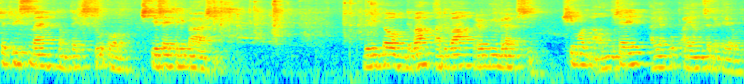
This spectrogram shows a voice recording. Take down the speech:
Četli jsme v tom textu o čtyřech rybářích. Byli to dva a dva rodní bratři, Šimon a Ondřej a Jakub a Jan Zebedeovi.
